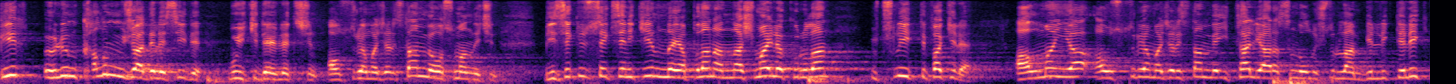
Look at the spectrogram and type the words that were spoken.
bir ölüm kalım mücadelesiydi bu iki devlet için. Avusturya Macaristan ve Osmanlı için. 1882 yılında yapılan anlaşmayla kurulan üçlü ittifak ile Almanya, Avusturya, Macaristan ve İtalya arasında oluşturulan birliktelik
